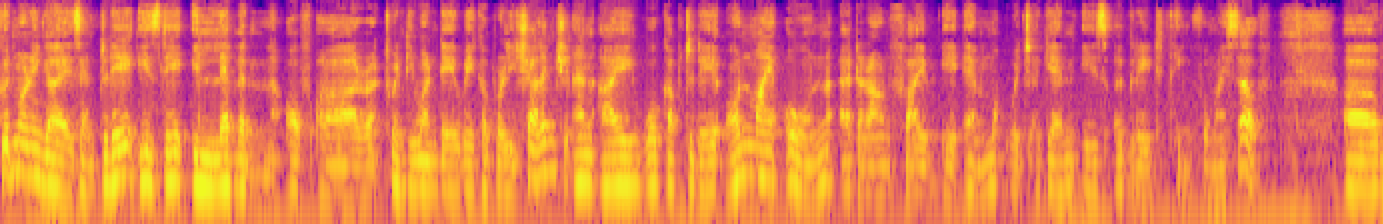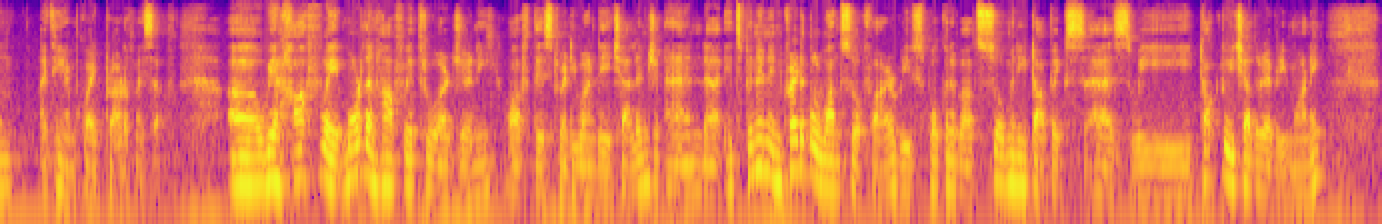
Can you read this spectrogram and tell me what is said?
Good morning, guys, and today is day 11 of our 21 day wake up early challenge. And I woke up today on my own at around 5 a.m., which again is a great thing for myself. Um, I think I'm quite proud of myself. Uh, we are halfway, more than halfway through our journey of this 21 day challenge, and uh, it's been an incredible one so far. We've spoken about so many topics as we talk to each other every morning.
